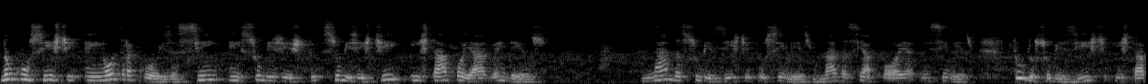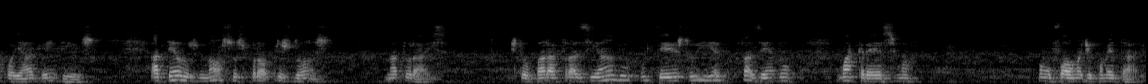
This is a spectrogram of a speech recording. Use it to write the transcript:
não consiste em outra coisa, sim em subsistir, subsistir e estar apoiado em Deus. Nada subsiste por si mesmo, nada se apoia em si mesmo. Tudo subsiste e está apoiado em Deus. Até os nossos próprios dons naturais. Estou parafraseando o texto e fazendo um acréscimo como forma de comentário.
